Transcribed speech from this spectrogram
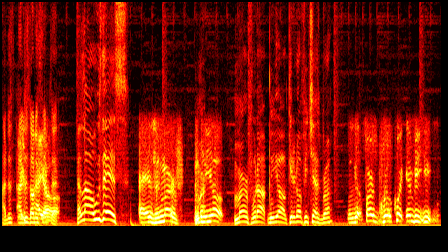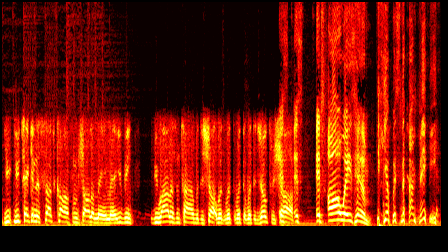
I just I just don't accept that. Hello, who's this? Hey, this is Murph from New York. Murph, what up? New York. Get it off your chest, bro. First, real quick, Envy, you, you you taking the sus call from Charlamagne, man. You be be wilding sometimes with the Shaw with with with the, with the jokes with Shaw. It's, it's it's always him. Yo, it's not me.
